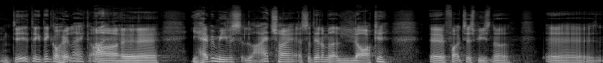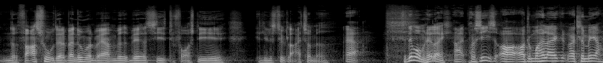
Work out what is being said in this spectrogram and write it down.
Jamen, det, det, det går heller ikke. Nej. Og øh, i Happy Meals legetøj, altså det der med at lokke øh, folk til at spise noget, øh, noget fastfood, eller hvad nu måtte være, med, ved at sige, du får også lige et lille stykke legetøj med. Ja. Så det må man heller ikke. Nej, præcis. Og, og du må heller ikke reklamere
